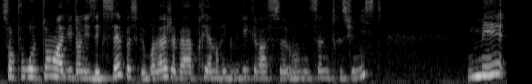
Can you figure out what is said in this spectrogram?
sans pour autant aller dans les excès, parce que voilà, j'avais appris à me réguler grâce au médecin nutritionniste. Mais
